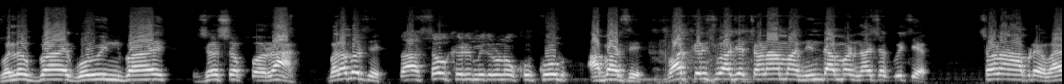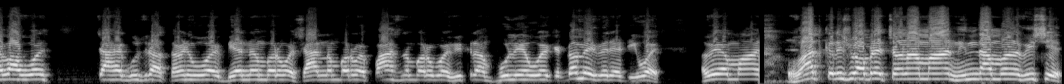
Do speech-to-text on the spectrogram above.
વલ્લભભાઈ, ગોવિંદભાઈ જસપરા બરાબર છે? તો આ સૌ ખેડૂત મિત્રોનો ખૂબ ખૂબ આભાર છે. વાત કરીશું આજે ચણામાં નિંદામણ નાશક વિશે. ચણા આપણે વાવ્યા હોય, ચાહે ગુજરાત ત્રણ હોય, બે નંબર હોય, ચાર નંબર હોય, પાંચ નંબર હોય, વિક્રમ ફૂલે હોય કે ગમે વેરાયટી હોય હવે એમાં વાત કરીશું આપણે ચણામાં નિંદામણ વિશે,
